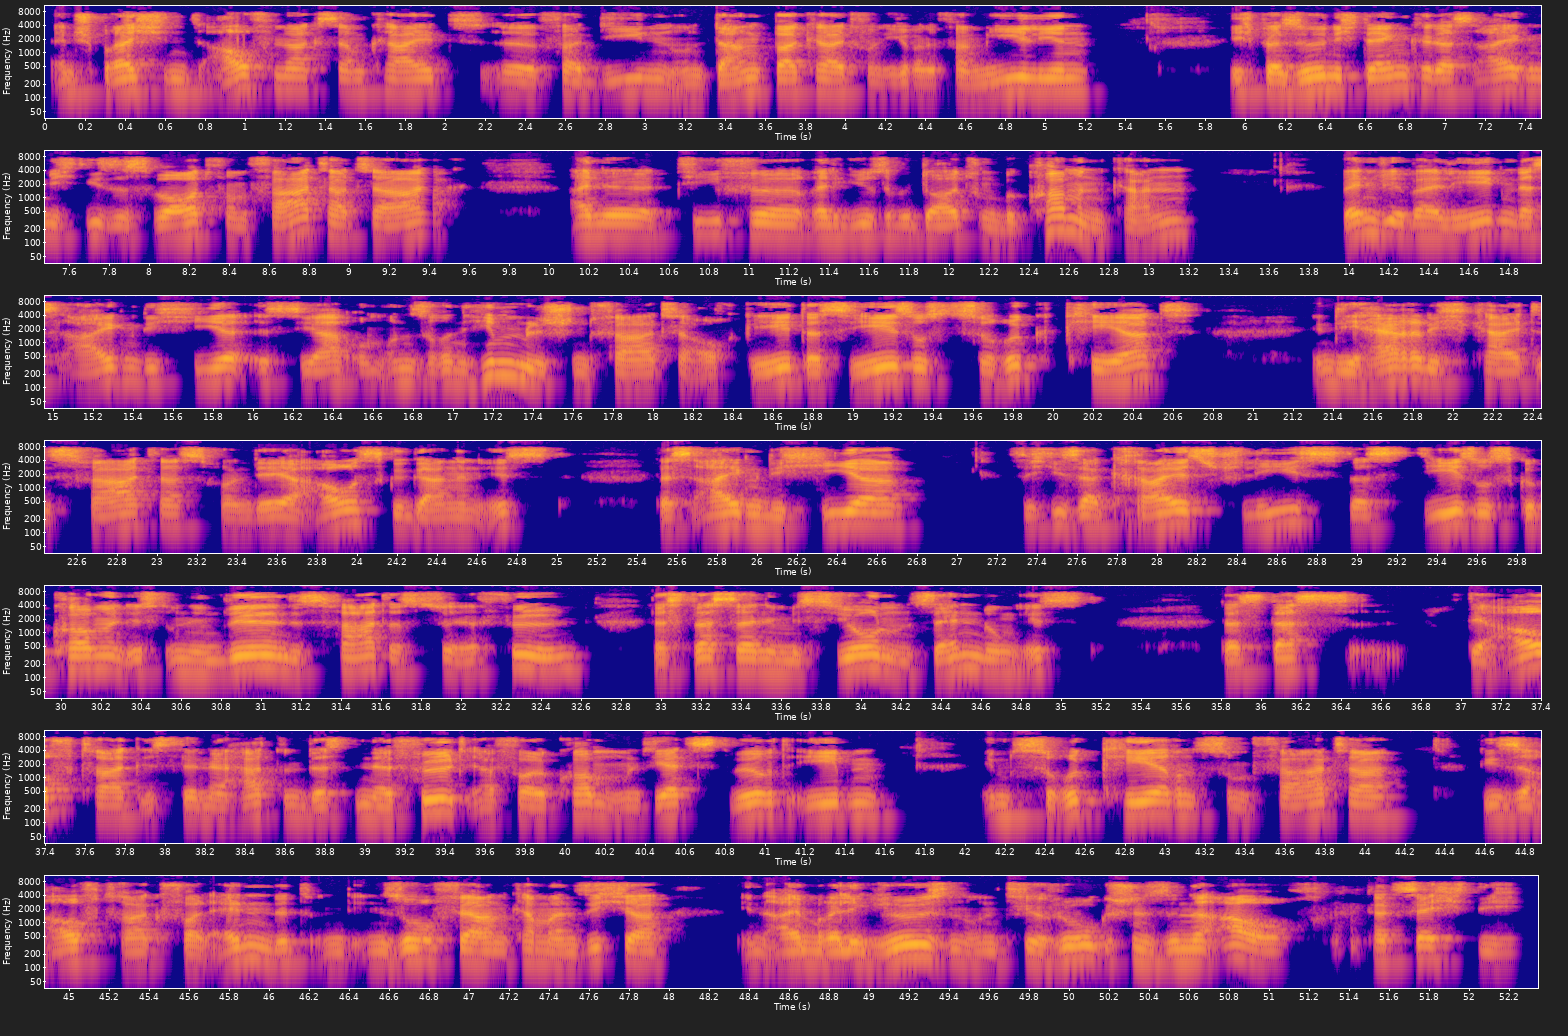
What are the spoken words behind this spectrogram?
entsprechend Aufmerksamkeit äh, verdienen und Dankbarkeit von ihren Familien. Ich persönlich denke, dass eigentlich dieses Wort vom Vatertag eine tiefe religiöse Bedeutung bekommen kann, wenn wir überlegen, dass eigentlich hier es ja um unseren himmlischen Vater auch geht, dass Jesus zurückkehrt in die Herrlichkeit des Vaters, von der er ausgegangen ist, dass eigentlich hier sich dieser Kreis schließt, dass Jesus gekommen ist, um den Willen des Vaters zu erfüllen, dass das seine Mission und Sendung ist, dass das der Auftrag ist, den er hat und das, den erfüllt er vollkommen. Und jetzt wird eben im Zurückkehren zum Vater dieser Auftrag vollendet. Und insofern kann man sicher in einem religiösen und theologischen Sinne auch tatsächlich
